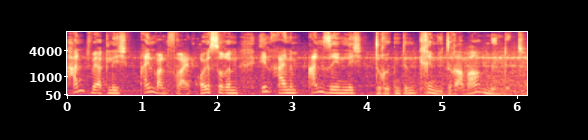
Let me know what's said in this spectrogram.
handwerklich einwandfreien Äußeren in einem ansehnlich drückenden Krimidrama mündet.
